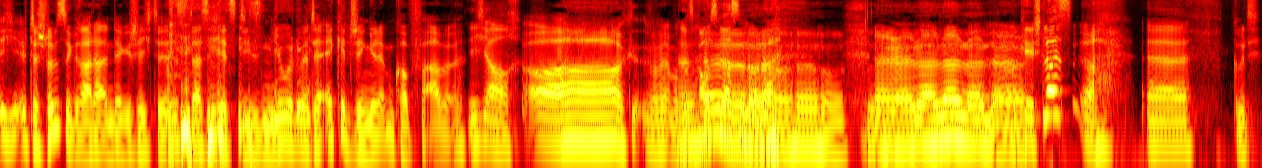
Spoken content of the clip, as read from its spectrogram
ich, das Schlimmste gerade an der Geschichte ist, dass ich jetzt diesen Joghurt mit der Ecke-Jingle im Kopf habe. Ich auch. Oh, wollen wir mal kurz rauslassen, oder? Okay, Schluss! Ja. Äh, gut,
